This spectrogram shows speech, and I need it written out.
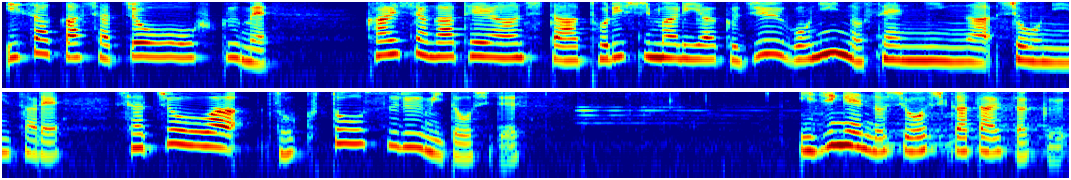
伊坂社長を含め、会社が提案した取締役15人の選任が承認され、社長は続投する見通しです。異次元の少子化対策、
